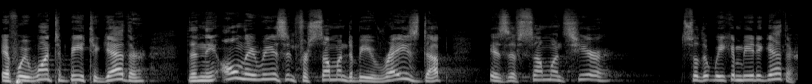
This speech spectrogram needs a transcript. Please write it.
If we want to be together, then the only reason for someone to be raised up is if someone's here so that we can be together.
